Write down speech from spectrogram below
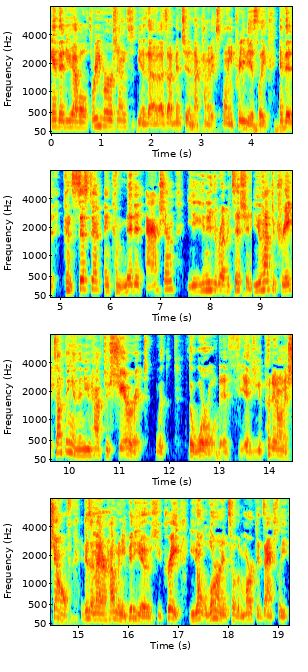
And then you have all three versions, you know, that, as I mentioned and I kind of explained previously. And then consistent and committed action, you, you need the repetition. You have to create something and then you have to share it with the world. If, if you put it on a shelf, it doesn't matter how many videos you create, you don't learn until the market's actually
